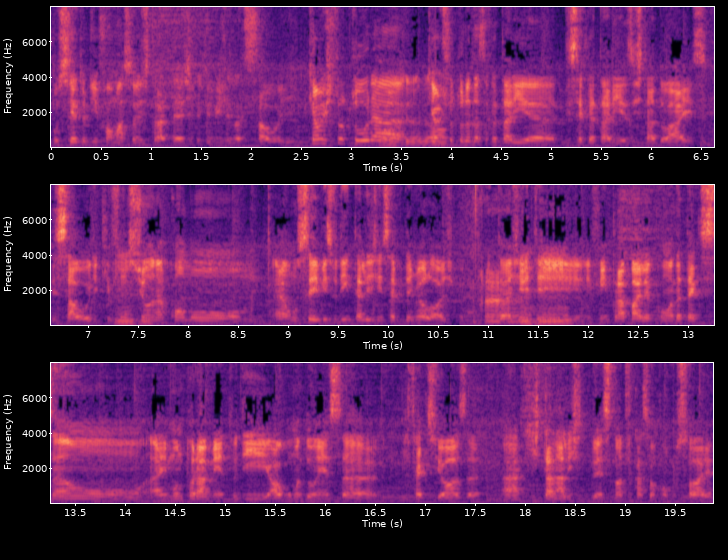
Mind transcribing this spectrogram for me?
o Centro de Informações Estratégicas de Vigilância de Saúde, que é uma estrutura, Pô, que que é uma estrutura da Secretaria de Secretarias Estaduais de Saúde que funciona como é, um serviço de inteligência epidemiológica. Então a gente, enfim, trabalha com a detecção ah, e monitoramento de alguma doença infecciosa ah, que está na lista de doenças de notificação compulsória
